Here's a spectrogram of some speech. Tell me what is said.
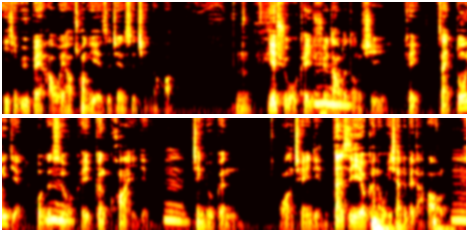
已经预备好我要创业这件事情的话，嗯，也许我可以学到的嗯东西可以再多一点，或者是嗯我可以更快一点，嗯进度更往前一点。但是也有可能我一下就被打爆了。嗯，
